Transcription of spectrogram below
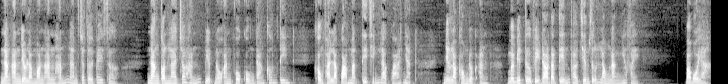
nàng ăn đều là món ăn hắn làm cho tới bây giờ. Nàng còn là cho hắn việc nấu ăn vô cùng đáng không tin. Không phải là quá mặn thì chính là quá nhạt. Nhưng là không được ăn, mới biết tư vị đó đã tiến vào chiếm giữ lòng nàng như vậy. Bảo bối à,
